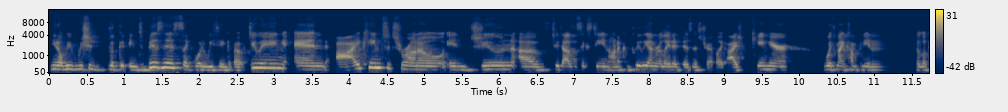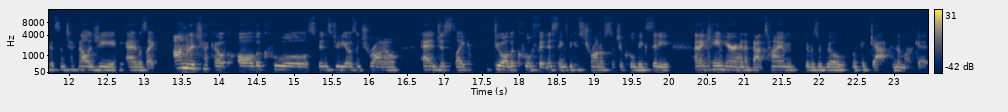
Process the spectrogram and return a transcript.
you know we, we should look into business like what do we think about doing? And i came to toronto in june of 2016 on a completely unrelated business trip. Like i came here with my company to look at some technology and was like i'm going to check out all the cool spin studios in toronto and just like do all the cool fitness things because toronto's such a cool big city and i came here and at that time there was a real like a gap in the market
